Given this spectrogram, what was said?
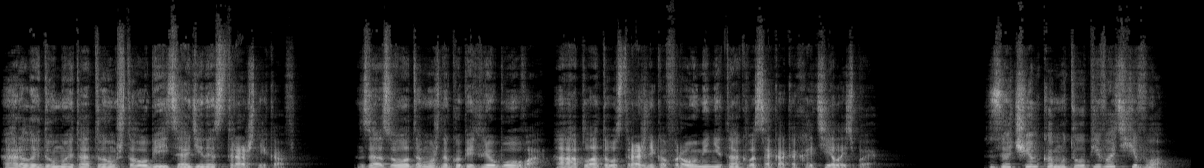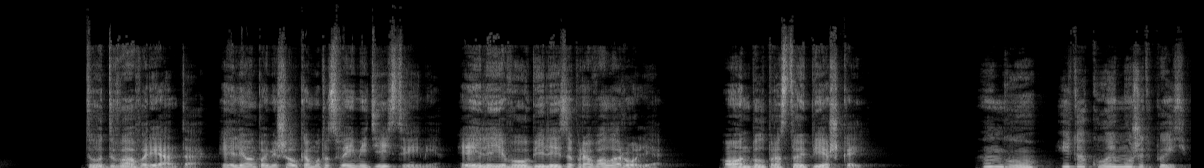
Орлы думают о том, что убийца один из стражников. За золото можно купить любого, а оплата у стражников в Роуме не так высока, как хотелось бы. Зачем кому-то убивать его? Тут два варианта. Или он помешал кому-то своими действиями, или его убили из-за провала роли. Он был простой пешкой. Угу. И такое может быть.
